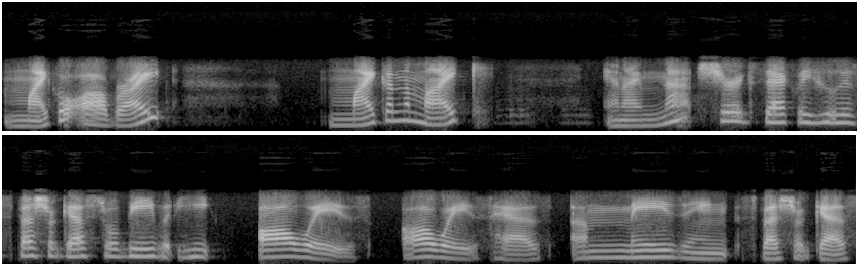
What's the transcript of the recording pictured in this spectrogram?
Michael Albright, Mike on the mic, and I'm not sure exactly who his special guest will be, but he always, always has amazing special guests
